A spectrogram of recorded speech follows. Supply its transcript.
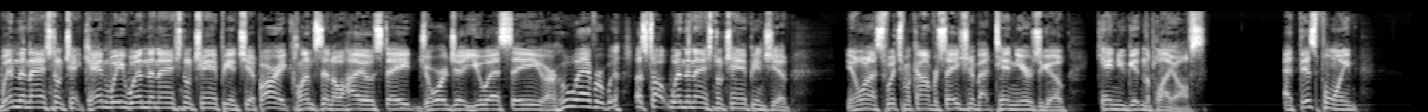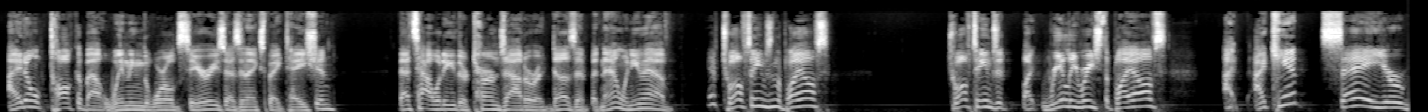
win the national cha- can we win the national championship? All right, Clemson, Ohio State, Georgia, USC, or whoever. Let's talk win the national championship. You know when I switched my conversation about 10 years ago, can you get in the playoffs? At this point, I don't talk about winning the World Series as an expectation. That's how it either turns out or it doesn't. But now when you have you have 12 teams in the playoffs, 12 teams that like really reach the playoffs, I, I can't say you're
